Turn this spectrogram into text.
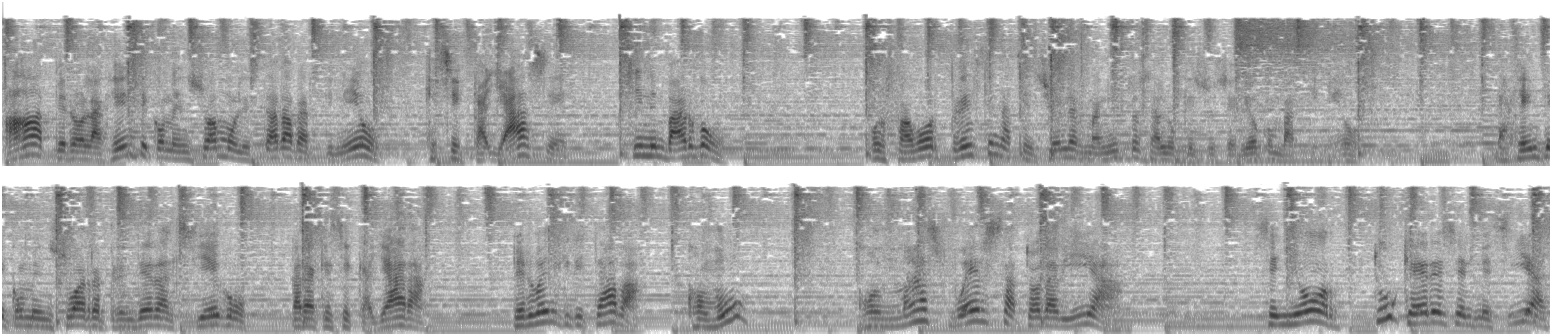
Ah, pero la gente comenzó a molestar a Bartimeo, que se callase. Sin embargo, por favor, presten atención, hermanitos, a lo que sucedió con Bartimeo. La gente comenzó a reprender al ciego para que se callara, pero él gritaba, ¿cómo? Con más fuerza todavía. Señor, tú que eres el Mesías,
